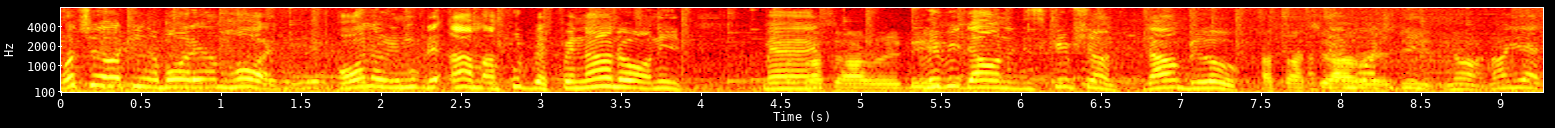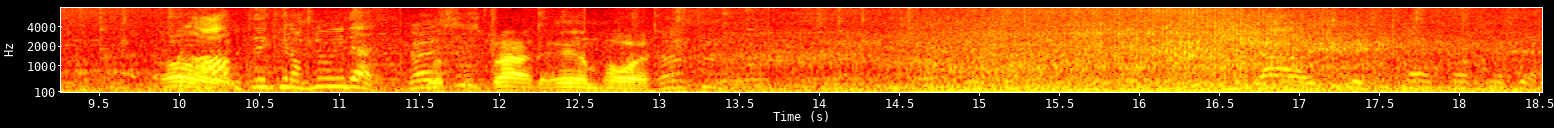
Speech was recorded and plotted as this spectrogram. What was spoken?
What's your thing about it? I'm hard? I want to remove the arm and put the Fernando on it. Man, That's already did. leave it down in the description, down below. I thought you what already you did. No, not yet. Oh, I'm thinking of doing that. Very well, soon. subscribe to Amhoy. Very. Yeah, it's good. It's not- it's not good there.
